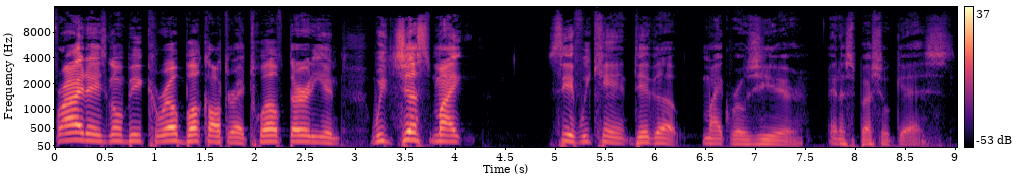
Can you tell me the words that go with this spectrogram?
Friday is going to be Correll Buckhalter at 12:30, and we just might see if we can't dig up Mike Rozier and a special guest.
